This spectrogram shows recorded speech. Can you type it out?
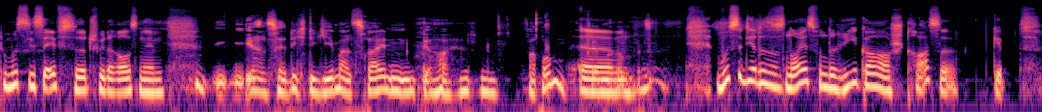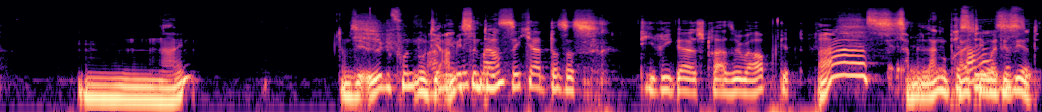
Du musst die Safe Search wieder rausnehmen. ja, als hätte ich die jemals reingehalten. Warum? Ähm, wusstet ihr, dass es Neues von der Rieger Straße gibt? Mm, Nein. Haben sie Öl gefunden und die Amis sind da? sicher, dass es die Rieger Straße überhaupt gibt. Was? Das haben wir lange breit Bist du- thematisiert.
